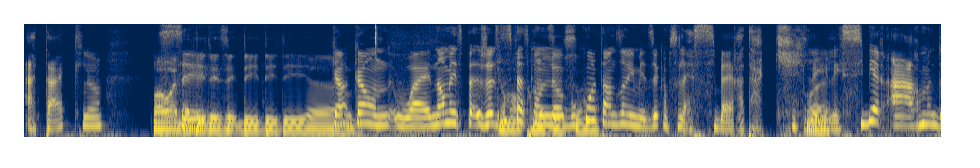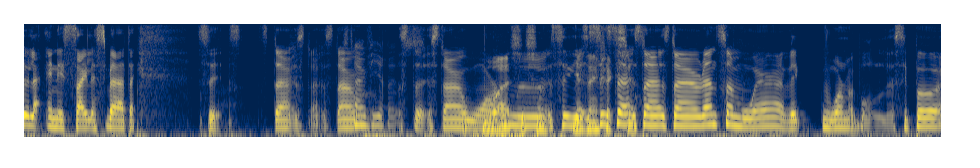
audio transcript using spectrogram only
attaque. Là. Ouais, ouais, mais des. des, des, des, des, euh, Quand, quand on, ouais, non, mais je le dis parce on qu'on l'a beaucoup entendu dans les médias comme ça, la cyberattaque, Ouais. les, les cyberarmes de la NSA, la cyberattaque. C'est c'est un, c'est un, un, un virus. c'est un worm. Ouais, c'est un, ransomware avec wormable. là. C'est pas,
